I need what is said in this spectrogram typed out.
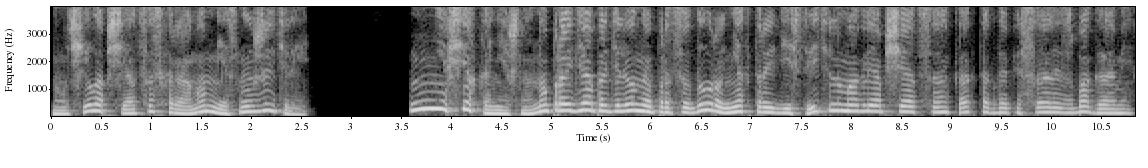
научил общаться с храмом местных жителей. Не всех, конечно, но пройдя определенную процедуру, некоторые действительно могли общаться, как тогда писали, с богами.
